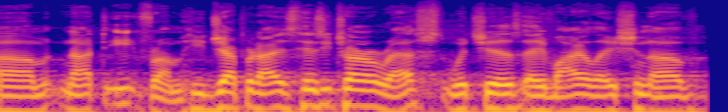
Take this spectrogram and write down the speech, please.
um, not to eat from. He jeopardized his eternal rest, which is a violation of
